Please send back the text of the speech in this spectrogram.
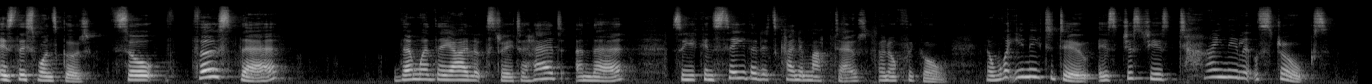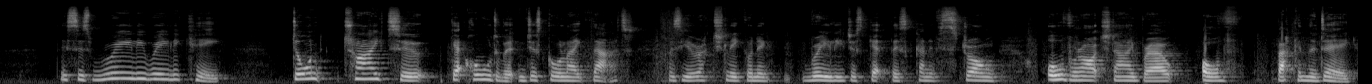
is this one's good. So first there, then when the eye looks straight ahead and there, so you can see that it's kind of mapped out and off we go. Now what you need to do is just use tiny little strokes this is really, really key. Don't try to get hold of it and just go like that because you're actually going to really just get this kind of strong overarched eyebrow of back in the day.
